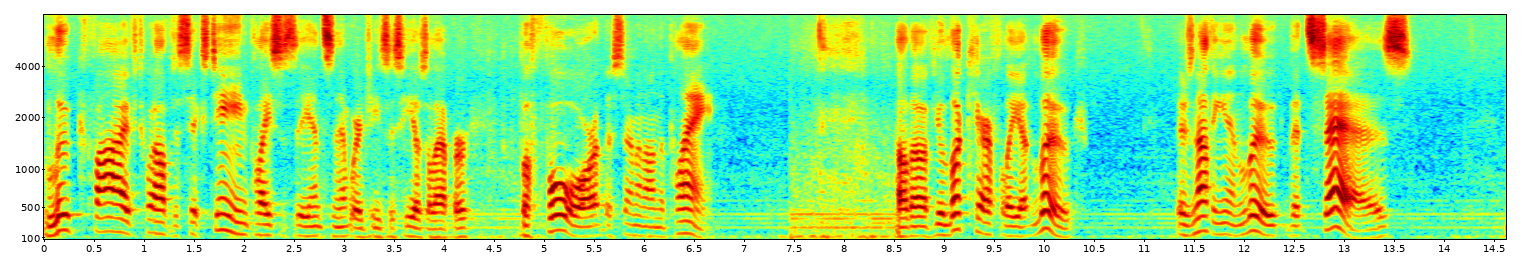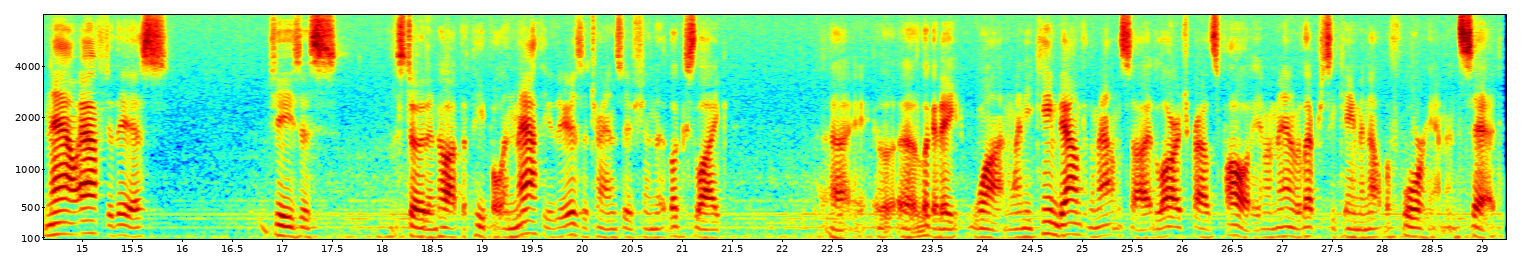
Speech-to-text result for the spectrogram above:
Luke 5 12 to 16 places the incident where Jesus heals a leper before the Sermon on the Plain. Although, if you look carefully at Luke, there's nothing in Luke that says, now after this, Jesus stood and taught the people. In Matthew, there is a transition that looks like uh, uh, look at 8 1. When he came down from the mountainside, large crowds followed him. A man with leprosy came and knelt before him and said,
